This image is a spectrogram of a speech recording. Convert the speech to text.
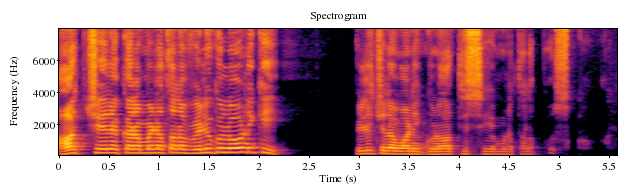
ఆశ్చర్యకరమైన తన వెలుగులోనికి పిలిచిన వాని గుణాతిశయమును తలపోసుకోవాలి.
